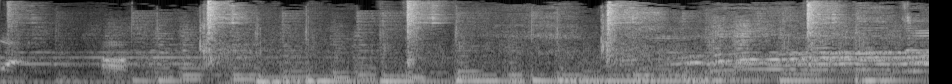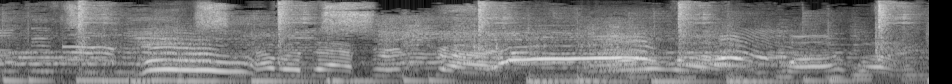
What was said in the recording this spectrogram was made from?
Yes. Awesome. How about that first try? Oh, what? What? What?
